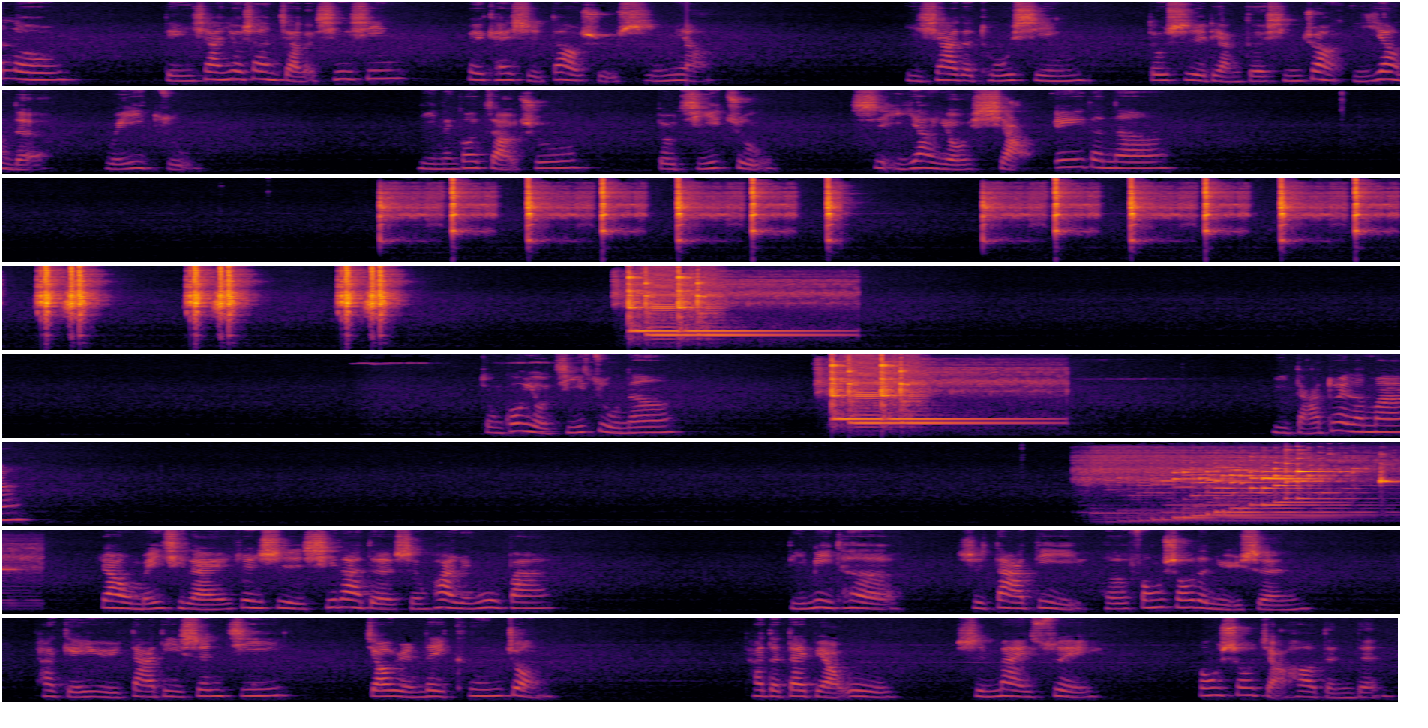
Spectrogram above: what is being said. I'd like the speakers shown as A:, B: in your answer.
A: Hello，点一下右上角的星星，会开始倒数十秒。以下的图形都是两个形状一样的为一组，你能够找出有几组是一样有小 a 的呢？总共有几组呢？你答对了吗？让我们一起来认识希腊的神话人物吧。迪密特是大地和丰收的女神，她给予大地生机，教人类耕种。它的代表物是麦穗、丰收角号等等。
